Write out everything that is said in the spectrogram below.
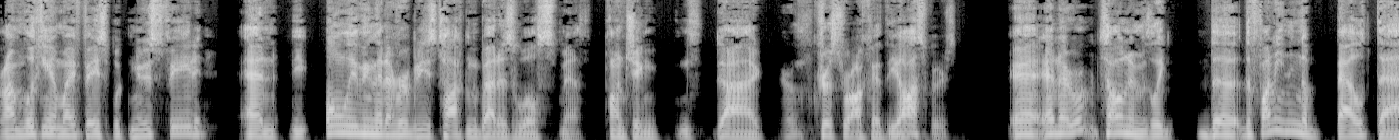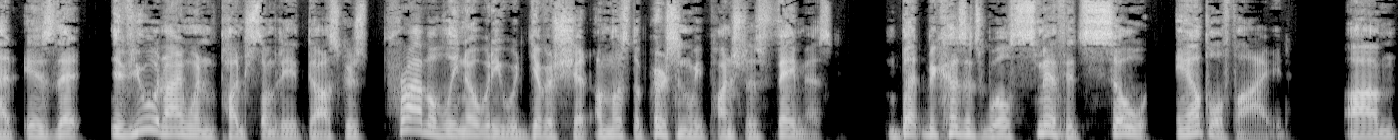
I'm looking at my Facebook newsfeed and the only thing that everybody's talking about is Will Smith punching uh, Chris Rock at the Oscars. And, and I remember telling him like the, the funny thing about that is that if you and I went and punched somebody at the Oscars, probably nobody would give a shit unless the person we punched is famous. But because it's Will Smith, it's so amplified. Um,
